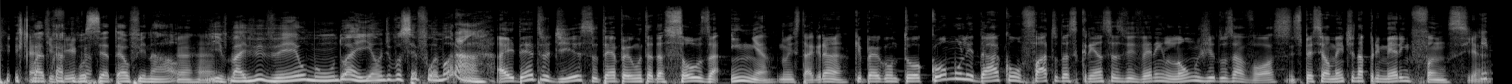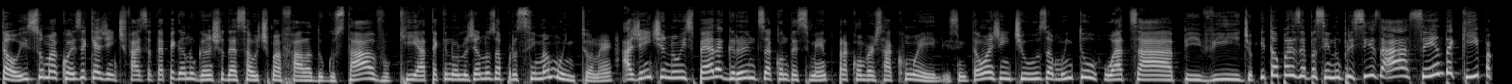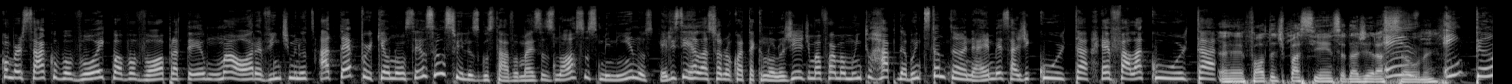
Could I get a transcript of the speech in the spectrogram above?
que É vai que ficar fica. com você até o final Aham. e vai viver o mundo aí onde você foi morar. Aí dentro disso tem a pergunta da Souza Inha no Instagram, que perguntou como lidar com o fato das crianças viverem longe dos avós, especialmente na primeira infância. Então, isso é uma coisa que a gente faz, até pegando o gancho dessa última fala do Gustavo, que a tecnologia nos aproxima muito, né? A gente não espera grandes acontecimentos para conversar com eles. Então, a gente usa muito WhatsApp, vídeo. Então, por exemplo, assim, não precisa, ah, senta aqui pra conversar com o vovô e com a vovó pra ter uma hora, 20 minutos. Até porque eu não sei os seus filhos, Gustavo, mas os nossos meninos, eles se relacionam com a tecnologia de uma forma muito rápida, muito instantânea. É mensagem curta, é fala curta. É falta de paciência da geração, né? Então,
